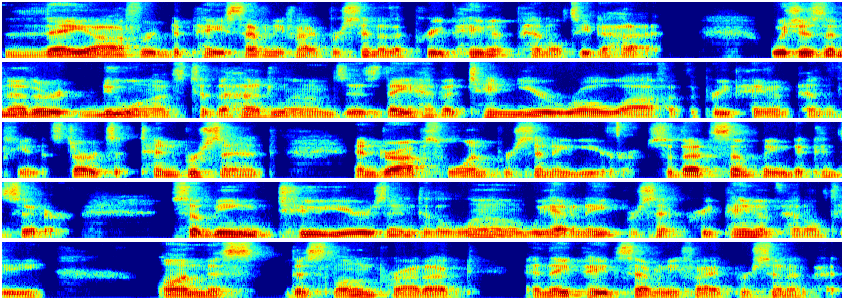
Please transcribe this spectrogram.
they offered to pay 75% of the prepayment penalty to HUD, which is another nuance to the HUD loans is they have a 10 year roll off of the prepayment penalty and it starts at 10% and drops 1% a year. So that's something to consider. So being two years into the loan, we had an 8% prepayment penalty on this, this loan product, and they paid 75% of it.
